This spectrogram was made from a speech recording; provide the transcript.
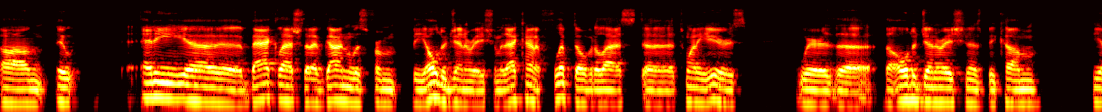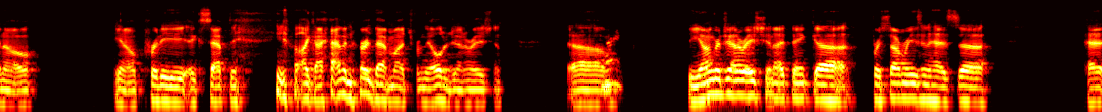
um it any uh backlash that i've gotten was from the older generation but that kind of flipped over the last uh 20 years where the the older generation has become you know you know pretty accepting you know like i haven't heard that much from the older generation. Um Right. The younger generation i think uh for some reason has uh uh,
